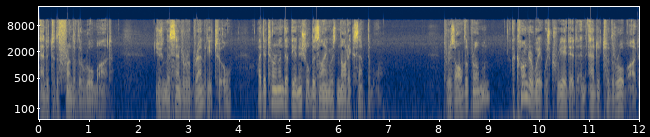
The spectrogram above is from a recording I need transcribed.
added to the front of the robot. Using the center of gravity tool, I determined that the initial design was not acceptable. To resolve the problem, a counterweight was created and added to the robot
